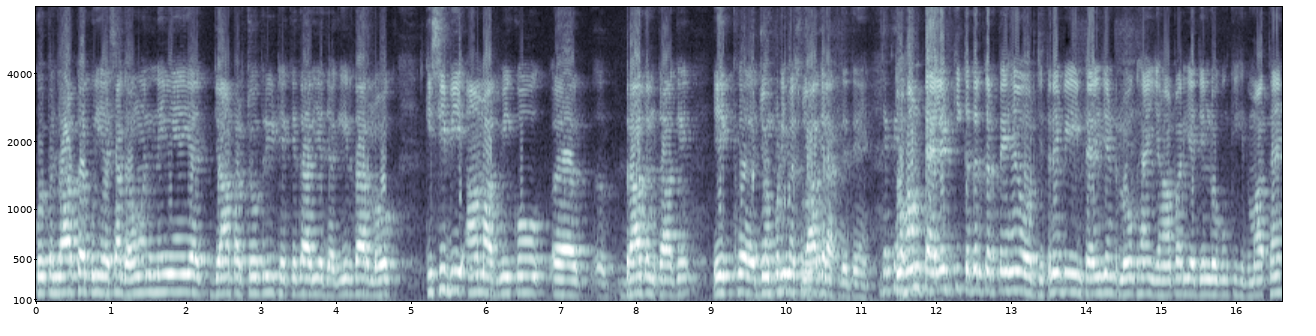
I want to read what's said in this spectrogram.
कोई पंजाब का कोई ऐसा गाँव नहीं है या जहाँ पर चौधरी ठेकेदार या जागीरदार लोग किसी भी आम आदमी को डरा धमका के एक झोंपड़ी में सुला के रख देते हैं। तो हम टैलेंट की कदर करते हैं और जितने भी इंटेलिजेंट लोग हैं यहाँ पर या जिन लोगों की खिदमत हैं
